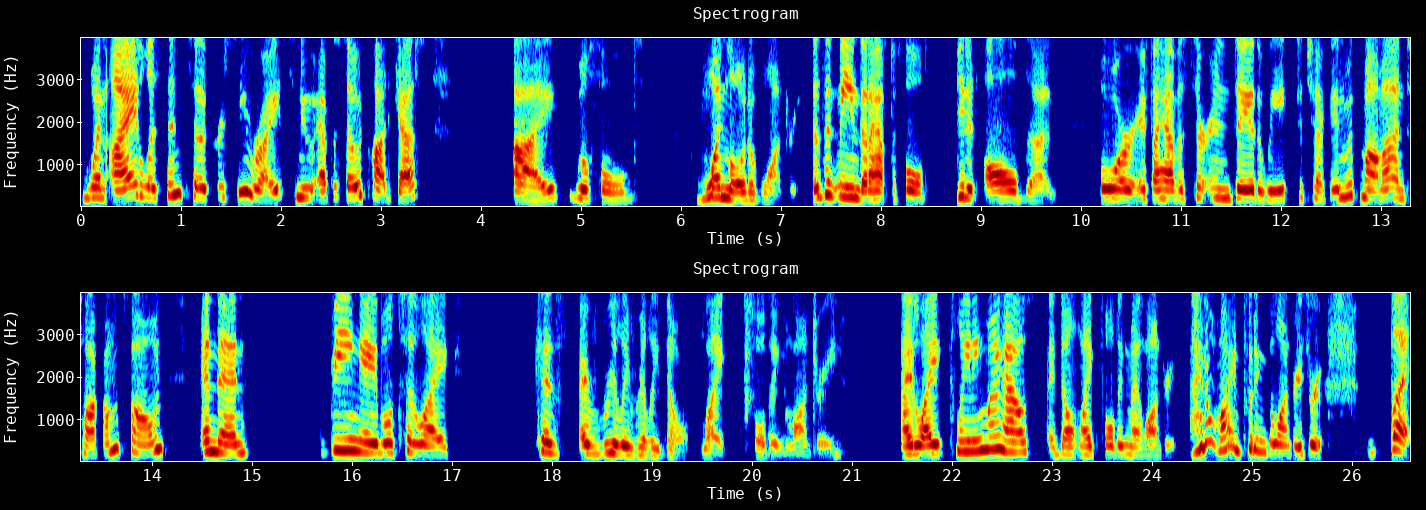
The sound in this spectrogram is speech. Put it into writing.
when I listen to Chrissy Wright's new episode podcast, I will fold one load of laundry. Doesn't mean that I have to fold, get it all done. Or if I have a certain day of the week to check in with mama and talk on the phone, and then being able to like, because I really, really don't like folding laundry. I like cleaning my house. I don't like folding my laundry. I don't mind putting the laundry through. But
